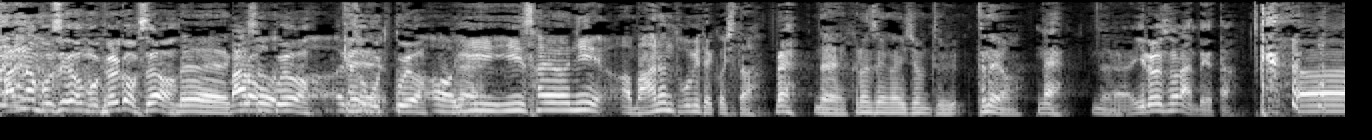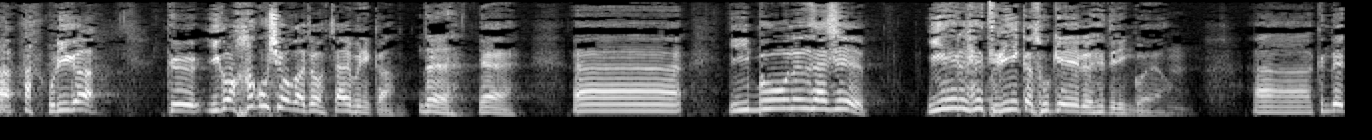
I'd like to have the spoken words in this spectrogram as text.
만나보세요. 뭐 별거 없어요. 네, 말 그래서, 없고요. 어, 계속 네. 웃고요. 어, 네. 이, 이 사연이 아, 많은 도움이 될 것이다. 네. 그런 생각이 좀 들, 드네요. 네. 네. 아, 이래서는 안 되겠다. 아, 우리가 그 이거 하고 쉬어가죠. 짧으니까. 네. 예. 아, 이분은 사실 이해를 해드리니까 소개를 해드린 거예요. 음. 아, 근데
